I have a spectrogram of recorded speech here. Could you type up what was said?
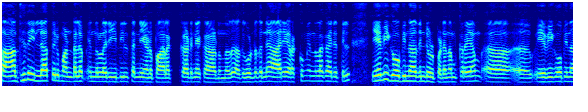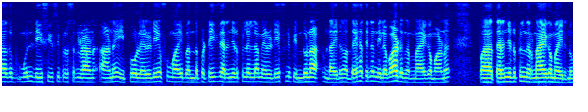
സാധ്യതയില്ലാത്തൊരു മണ്ഡലം എന്നുള്ള രീതിയിൽ തന്നെയാണ് പാലക്കാടിനെ കാണുന്നത്. അതുകൊണ്ട് തന്നെ ആരെ ഇറക്കും എന്നുള്ള കാര്യത്തിൽ എ വി ഗോപിനാഥിന്റെ ഉൾപ്പെടെ. നമുക്കറിയാം എ വി ഗോപിനാഥ് മുൻ ഡി സി സി പ്രസിഡന്റ് ആണ് ഇപ്പോൾ എൽ ഡി എഫുമായി ബന്ധപ്പെട്ട് ഈ തെരഞ്ഞെടുപ്പിലെല്ലാം എൽ ഡി എഫിന് പിന്തുണ ഉണ്ടായിരുന്നു. അദ്ദേഹത്തിന്റെ നിലപാട് നിർണായകമാണ്. തെരഞ്ഞെടുപ്പിൽ നിർണായകമായിരുന്നു.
